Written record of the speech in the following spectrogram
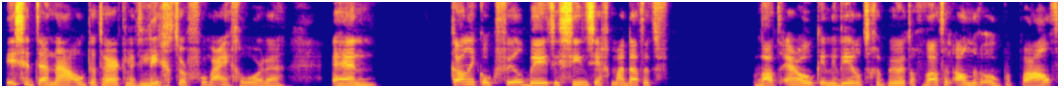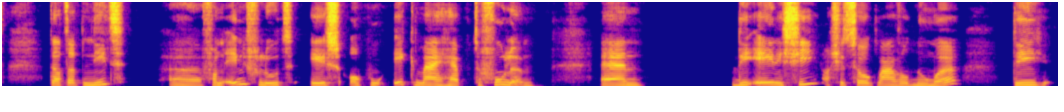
is het daarna ook daadwerkelijk lichter voor mij geworden. En kan ik ook veel beter zien, zeg maar, dat het wat er ook in de wereld gebeurt of wat een ander ook bepaalt, dat dat niet uh, van invloed is op hoe ik mij heb te voelen. En die energie, als je het zo ook maar wilt noemen, die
